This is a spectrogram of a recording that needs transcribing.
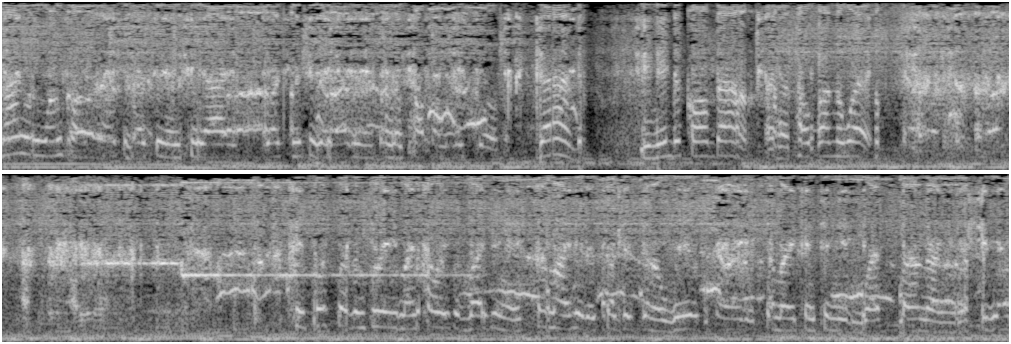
Nine one one call from SCNCI, West Michigan Avenue front of Paw Paw High School. John, you need to calm down. I have help on the way. Okay, 473, my colleagues advising a semi hit a subject in a wheelchair. The semi continued westbound on Michigan.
